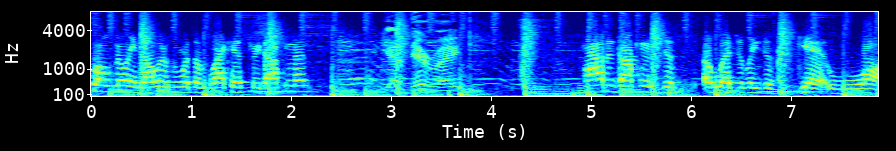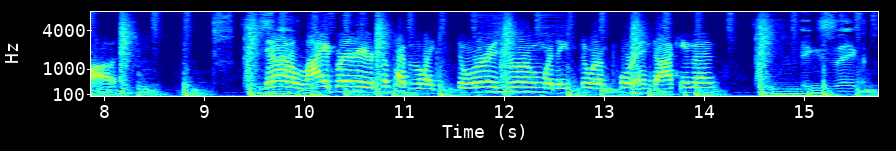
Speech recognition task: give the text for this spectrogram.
$12 million worth of Black History documents. Yeah, they're right. How did documents just allegedly just get lost? They don't have a library or some type of like storage room where they store important documents. Exactly.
